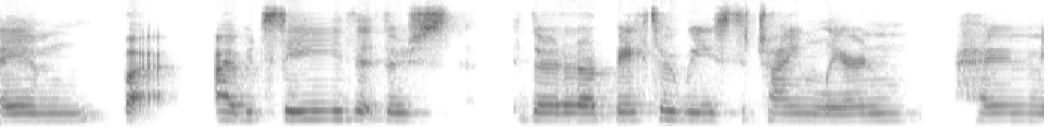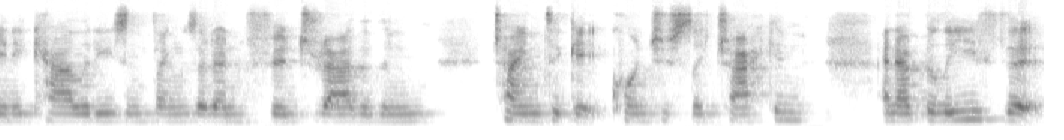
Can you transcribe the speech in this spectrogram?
Um, but I would say that there's there are better ways to try and learn how many calories and things are in food rather than trying to get consciously tracking. And I believe that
